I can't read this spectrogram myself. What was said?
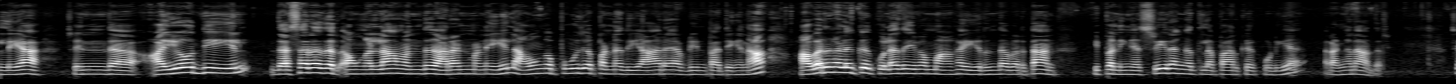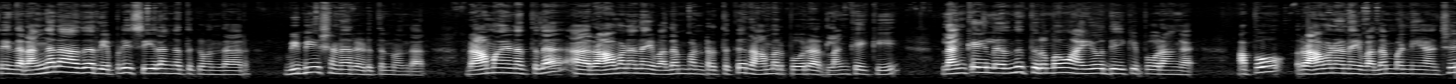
இல்லையா? ஸோ இந்த அயோத்தியில் தசரதர் அவங்கெல்லாம் வந்து அரண்மனையில் அவங்க பூஜை பண்ணது யார் அப்படின்னு பார்த்தீங்கன்னா அவர்களுக்கு குலதெய்வமாக இருந்தவர் தான் இப்போ நீங்கள் ஸ்ரீரங்கத்தில் பார்க்கக்கூடிய ரங்கநாதர். ஸோ இந்த ரங்கநாதர் எப்படி ஸ்ரீரங்கத்துக்கு வந்தார்? விபீஷணர் எடுத்துன்னு வந்தார். ராமாயணத்தில் ராவணனை வதம் பண்ணுறதுக்கு ராமர் போகிறார் லங்கைக்கு. லங்கையிலேருந்து திரும்பவும் அயோத்தியைக்கு போகிறாங்க அப்போது ராவணனை வதம் பண்ணியாச்சு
